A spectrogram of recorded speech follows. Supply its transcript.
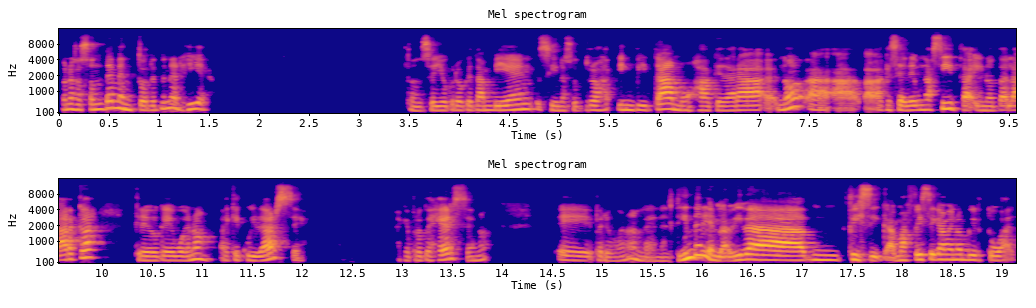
Bueno, esos son dementores de energía. Entonces yo creo que también si nosotros invitamos a quedar a, que se dé una cita y no da larga, creo que bueno, hay que cuidarse, hay que protegerse, ¿no? Eh, pero bueno, en, el Tinder y en la vida mm, física, más física, menos virtual.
